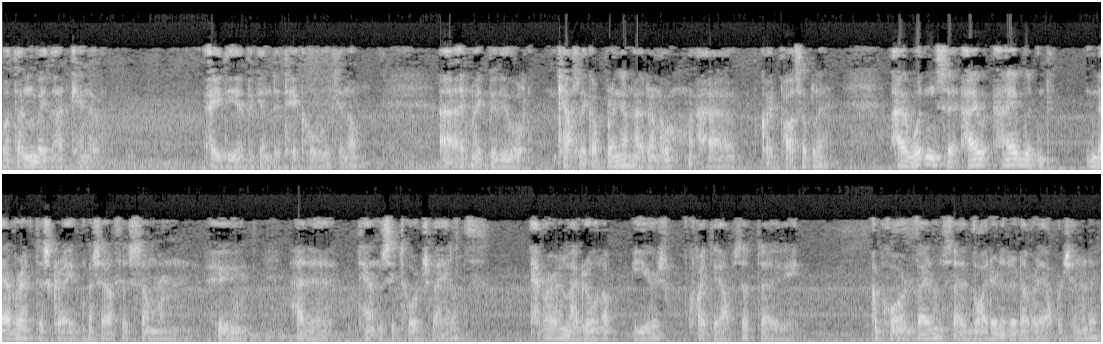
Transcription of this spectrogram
within me that kind of idea began to take hold, you know. Uh, it might be the old Catholic upbringing, I don't know, uh, quite possibly. I wouldn't say, I, I would never have described myself as someone who had a tendency towards violence. Ever in my grown up years, quite the opposite. I abhorred violence, I avoided it at every opportunity.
